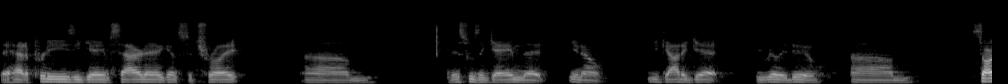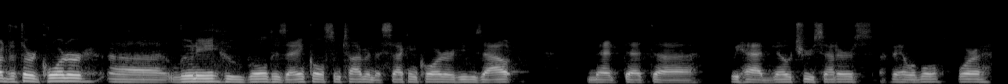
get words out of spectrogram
They had a pretty easy game Saturday against Detroit. Um, this was a game that you know you got to get. You really do. Um, started the third quarter. Uh, Looney, who rolled his ankle sometime in the second quarter, he was out. Meant that uh, we had no true centers available for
